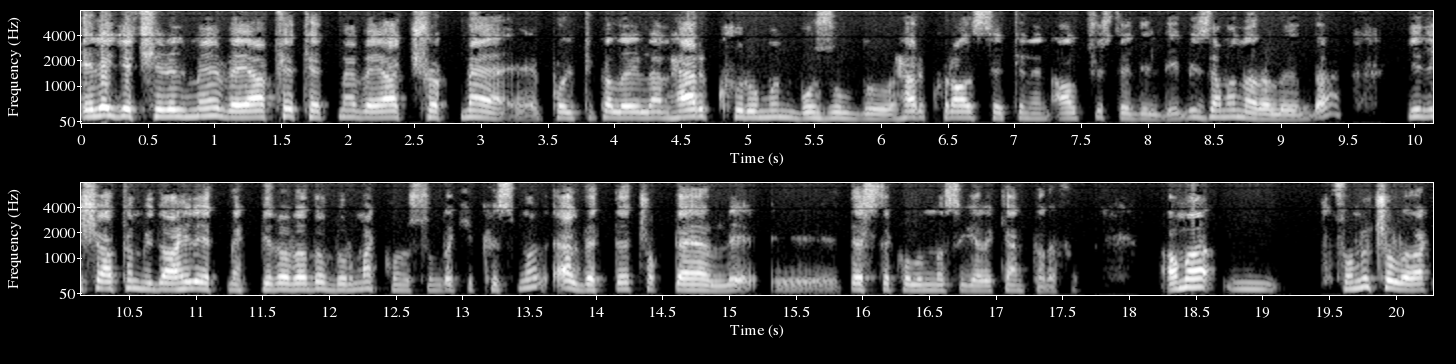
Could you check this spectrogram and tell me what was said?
ele geçirilme veya fethetme veya çökme e, politikalarıyla her kurumun bozulduğu, her kural setinin alt üst edildiği bir zaman aralığında gidişata müdahale etmek, bir arada durmak konusundaki kısmı elbette çok değerli, e, destek olunması gereken tarafı. Ama sonuç olarak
